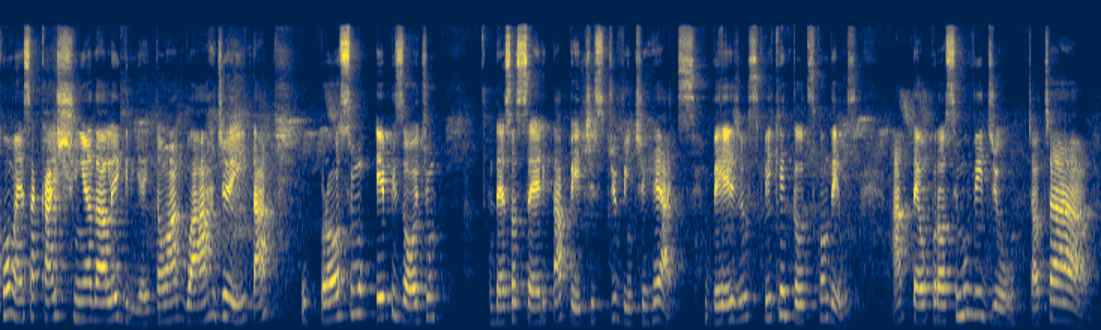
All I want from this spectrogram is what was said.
com essa caixinha da alegria. Então, aguarde aí, tá? O próximo episódio dessa série Tapetes de 20 reais. Beijos, fiquem todos com Deus. Até o próximo vídeo. Tchau, tchau!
